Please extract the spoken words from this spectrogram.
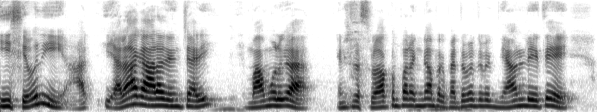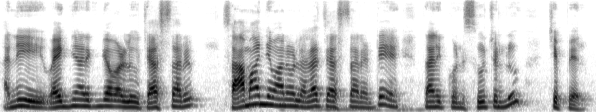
ఈ శివుని ఎలాగ ఆరాధించాలి? మామూలుగా ఇంట్లో శ్లోకపరంగా పెద్ద పెద్ద పెద్ద జ్ఞానులు అయితే అన్నీ వైజ్ఞానికంగా వాళ్ళు చేస్తారు. సామాన్య మానవులు ఎలా చేస్తారంటే దానికి కొన్ని సూచనలు చెప్పారు.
